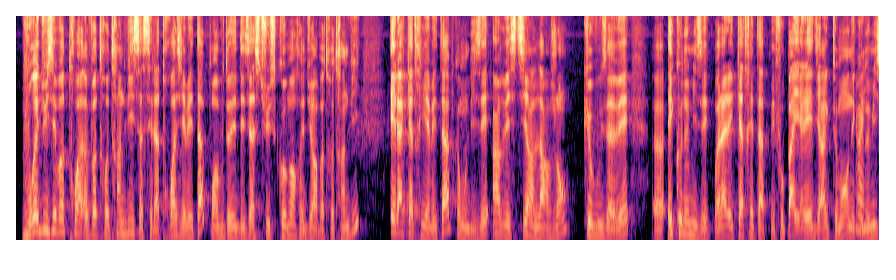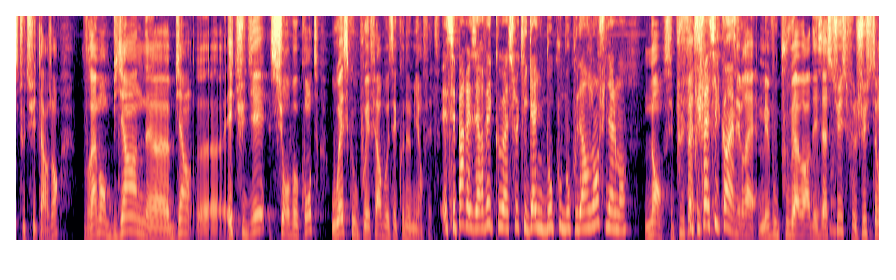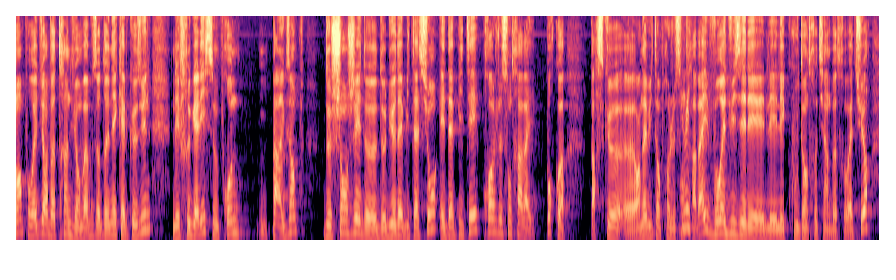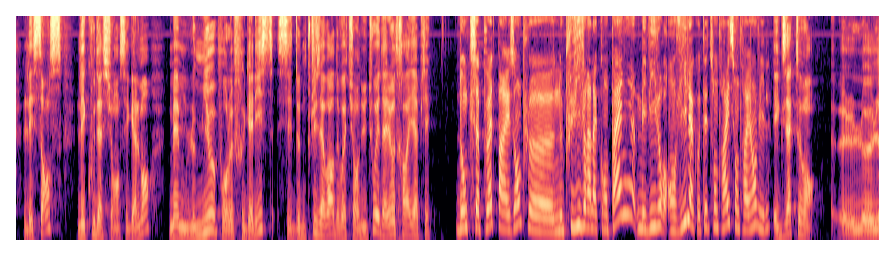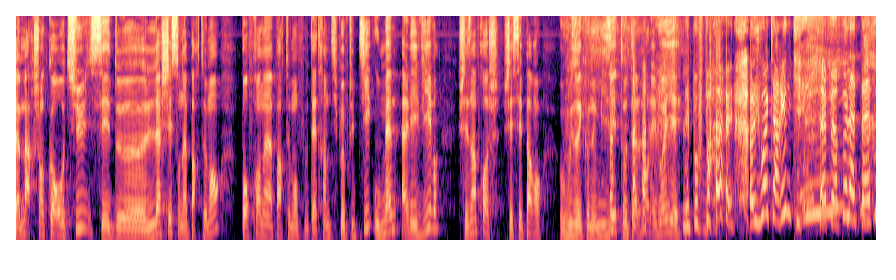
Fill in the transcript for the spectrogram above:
Vous réduisez votre train de vie, ça c'est la troisième étape. On va vous donner des astuces comment réduire votre train de vie. Et la quatrième étape, comme on le disait, investir l'argent que vous avez euh, économisé. Voilà les quatre étapes. Mais il ne faut pas y aller directement, on économise tout de suite l'argent. Vraiment bien, euh, bien euh, étudier sur vos comptes où est-ce que vous pouvez faire vos économies en fait. Et c'est pas réservé que à ceux qui gagnent beaucoup beaucoup d'argent finalement? Non, c'est plus C'est facile. plus facile quand même. C'est vrai, mais vous pouvez avoir des astuces justement pour réduire votre train de vie. On va vous en donner quelques-unes. Les frugalistes prônent, par exemple, de changer de, de lieu d'habitation et d'habiter proche de son travail. Pourquoi? Parce que euh, en habitant proche de son Oui. travail, vous réduisez les, les- les coûts d'entretien de votre voiture, l'essence, les coûts d'assurance également. Même le mieux pour le frugaliste, c'est de ne plus avoir de voiture du tout et d'aller au travail à pied. Donc ça peut être par exemple euh, ne plus vivre à la campagne, mais vivre en ville à côté de son travail si on travaille en ville. Exactement. Euh, le- la marche encore au-dessus, c'est de lâcher son appartement pour prendre un appartement peut-être un petit peu plus petit ou même aller vivre chez un proche, chez ses parents. Vous économisez totalement les loyers. Les pauvres. Euh, Je vois Karine qui elle fait un peu la tête.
